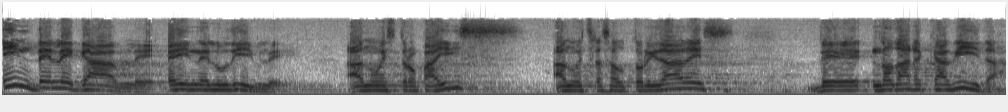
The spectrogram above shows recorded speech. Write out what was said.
indelegable e ineludible a nuestro país, a nuestras autoridades, de no dar cabida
